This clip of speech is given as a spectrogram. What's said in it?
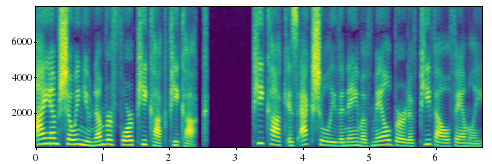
I am showing you number 4 Peacock Peacock. Peacock is actually the name of male bird of peafowl family.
